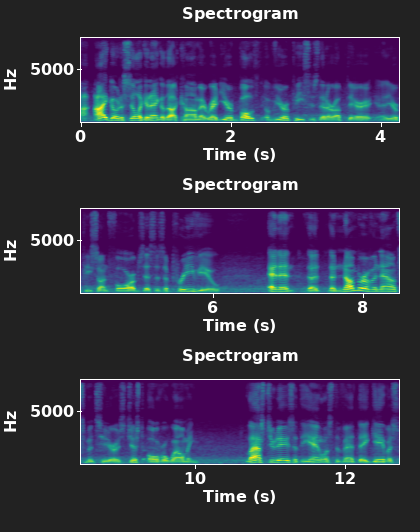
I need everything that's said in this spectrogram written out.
I, I go to siliconangle.com, I read your both of your pieces that are up there, uh, your piece on Forbes, just as a preview, and then the, the number of announcements here is just overwhelming. Last two days at the analyst event, they gave us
